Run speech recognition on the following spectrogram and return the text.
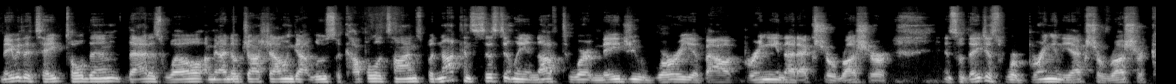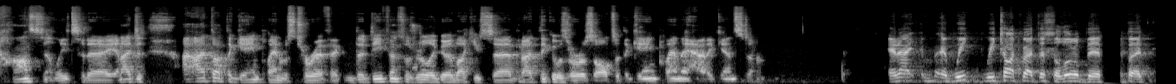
Maybe the tape told them that as well. I mean, I know Josh Allen got loose a couple of times, but not consistently enough to where it made you worry about bringing that extra rusher and so they just were bringing the extra rusher constantly today. And I just, I, I thought the game plan was terrific. The defense was really good, like you said, but I think it was a result of the game plan they had against them. And I, we, we talked about this a little bit, but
